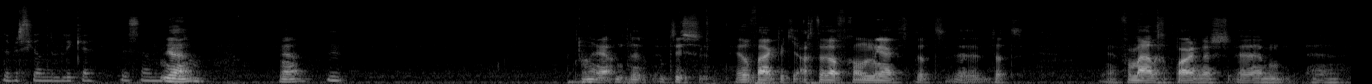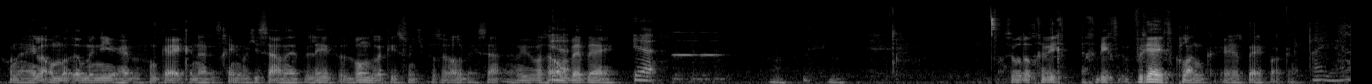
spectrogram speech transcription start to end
de verschillende blikken. Dus dan... Ja. Ja. Hm. Nou ja, het is heel vaak dat je achteraf gewoon merkt dat, eh, dat eh, voormalige partners ehm, eh, gewoon een hele andere manier hebben van kijken naar datgene wat je samen hebt beleefd. Wat wonderlijk is, want je was er allebei, je was er Ja. allebei bij. Ja, Zullen we dat gedicht, gedicht Wrijfklank er eens bij pakken? ah ja.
